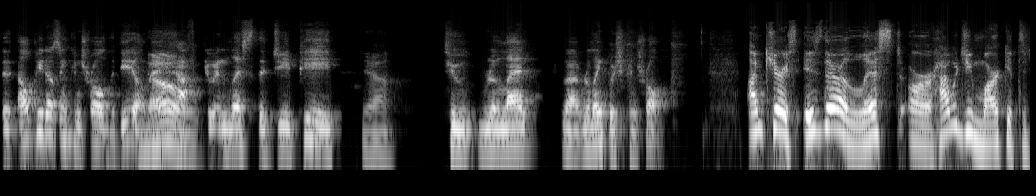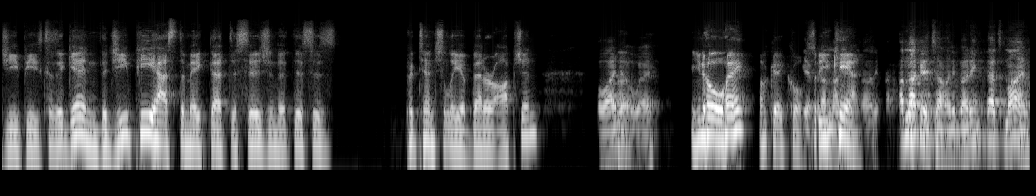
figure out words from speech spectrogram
the LP doesn't control the deal. No. They have to enlist the GP yeah. to relent, uh, relinquish control. I'm curious. Is there a list, or how would you market to GPs? Because again, the GP has to make that decision that this is potentially a better option. Oh, I know Uh, a way. You know a way? Okay, cool. Yeah, so you I'm gonna can. I'm not going to tell anybody. That's mine.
